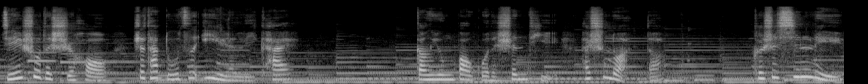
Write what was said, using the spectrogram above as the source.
结束的时候，是他独自一人离开。刚拥抱过的身体还是暖的，可是心里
